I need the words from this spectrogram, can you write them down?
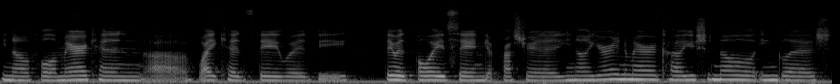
you know, full American uh, white kids, they would be, they would always say and get frustrated, you know, you're in America, you should know English.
